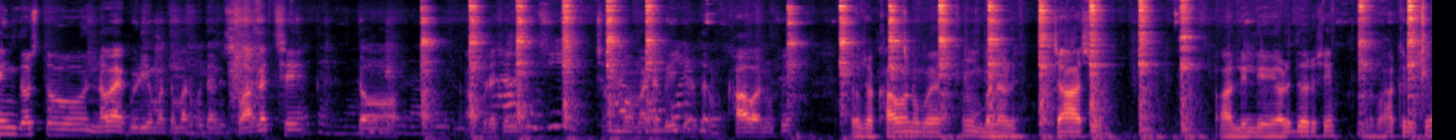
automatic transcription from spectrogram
દોસ્તો, નવા એક વિડીયોમાં તમારું બધાનું સ્વાગત છે. તો આપણે છે ને જમવા માટે બે ગયા હતા ખાવાનું છે. તો જો ખાવાનું ભાઈ શું બનાવે? ચા છે, આ લીલી હળદર છે ભાખરી છે.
